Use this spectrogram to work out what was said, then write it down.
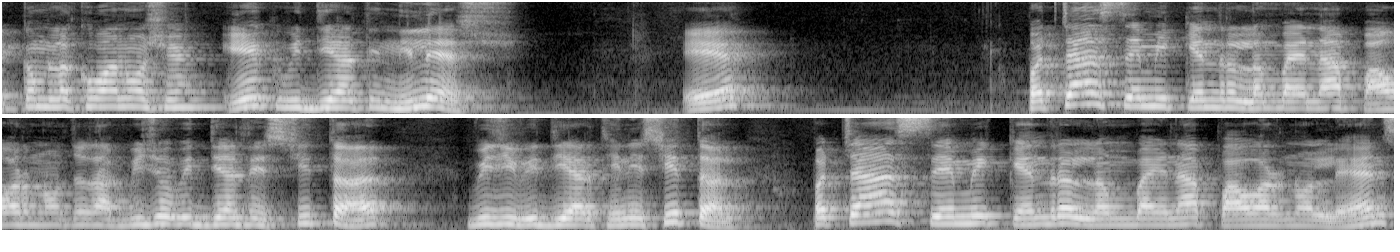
એકમ લખવાનો છે. એક વિદ્યાર્થી નિલેશ એ પચાસ સેમી કેન્દ્ર લંબાઈના પાવરનો તથા બીજો વિદ્યાર્થી શીતલ, બીજી વિદ્યાર્થીની શીતલ પચાસ સેમી કેન્દ્ર લંબાઈના પાવરનો લેન્સ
